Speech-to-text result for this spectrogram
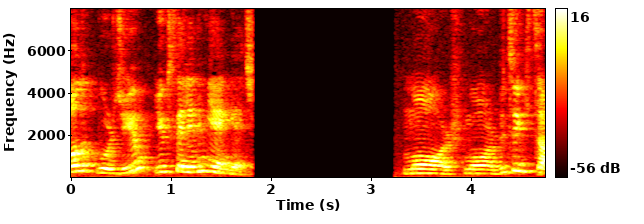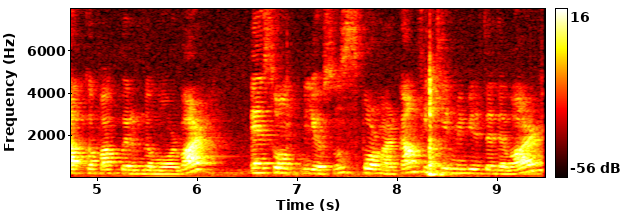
Balık burcuyum. Yükselenim yengeç. Mor, mor. Bütün kitap kapaklarımda mor var. En son biliyorsunuz spor markam Fit 21'de de var.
